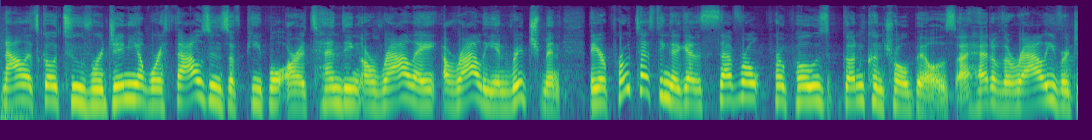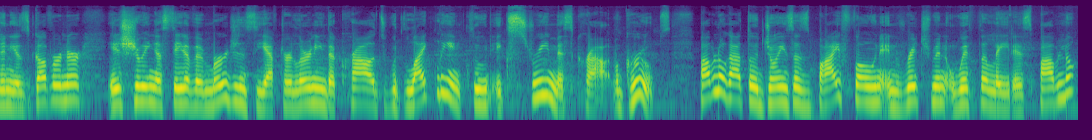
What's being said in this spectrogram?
Now let's go to Virginia, where thousands of people are attending a rally, a rally in Richmond. They are protesting against several proposed gun control bills. Ahead of the rally, Virginia's governor issuing a state of emergency after learning the crowds would likely include extremist crowd groups. Pablo Gato joins us by phone in Richmond with the latest. Pablo?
